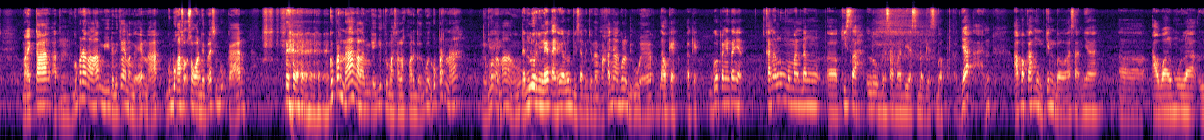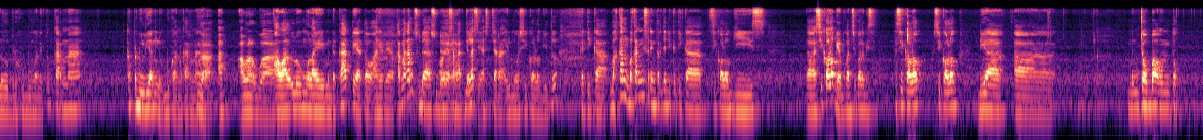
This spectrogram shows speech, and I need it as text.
mereka atau Hmm. gua pernah ngalamin dan itu emang gak enak gua bukan sok-sokan depresi bukan gue pernah ngalamin kayak gitu masalah keluarga gue gue pernah dan gue Oke. nggak mau dan lu relate akhirnya lu bisa Nah, mencoba. makanya gue lebih aware Nah oke oke. Gue pengen tanya karena lu memandang eh, kisah lu bersama dia sebagai sebuah pekerjaan, apakah mungkin bahwasannya eh, awal mula lu berhubungan itu karena kepedulian lu bukan karena enggak ah awal gue awal lu mulai mendekati atau akhirnya karena kan sudah sudah Oh, iya, iya. sangat jelas ya secara ilmu psikologi itu ketika bahkan bahkan ini sering terjadi ketika psikologis eh, psikolog ya bukan psikologis psikolog psikolog dia eh, mencoba untuk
